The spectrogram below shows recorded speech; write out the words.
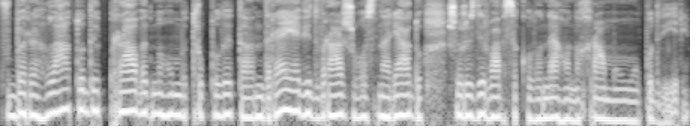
вберегла туди праведного митрополита Андрея від вражого снаряду, що розірвався коло нього на храмовому подвір'ї.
